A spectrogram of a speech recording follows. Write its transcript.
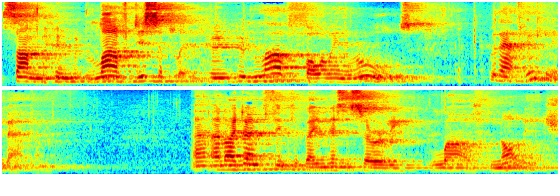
some who love discipline, who, who love following rules without thinking about them. Uh, and I don't think that they necessarily love knowledge.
